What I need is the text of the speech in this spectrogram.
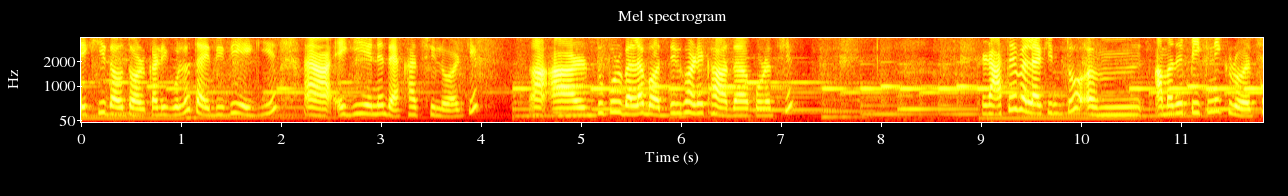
দেখিয়ে দাও তরকারিগুলো। তাই দিদি এগিয়ে এগিয়ে এনে দেখাচ্ছিল আর কি। আর দুপুরবেলা বদ্দির ঘরে খাওয়া দাওয়া করেছি। রাতের বেলা কিন্তু আমাদের পিকনিক রয়েছে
